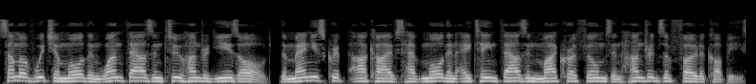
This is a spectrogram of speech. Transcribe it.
some of which are more than 1,200 years old, the manuscript archives have more than 18,000 microfilms and hundreds of photocopies.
